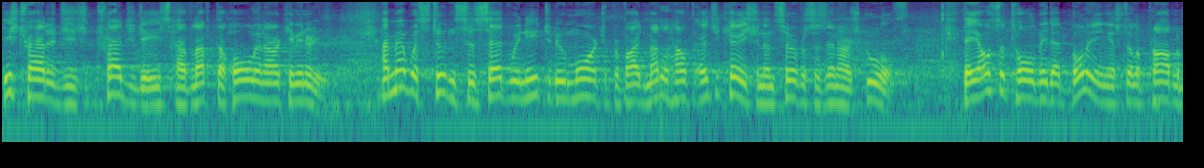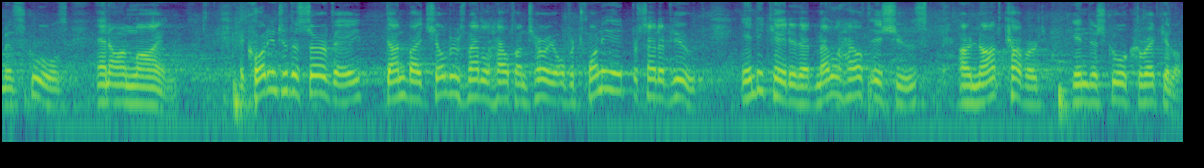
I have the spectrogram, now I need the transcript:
These tragedies, tragedies have left a hole in our community. I met with students who said we need to do more to provide mental health education and services in our schools. They also told me that bullying is still a problem in schools and online. According to the survey done by Children's Mental Health Ontario, over 28 percent of youth indicated that mental health issues are not covered in their school curriculum.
